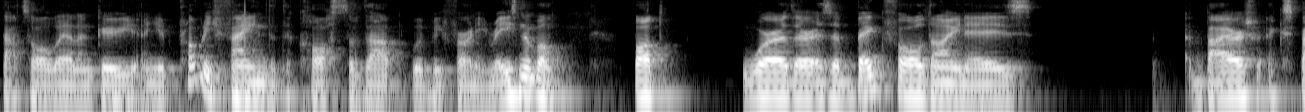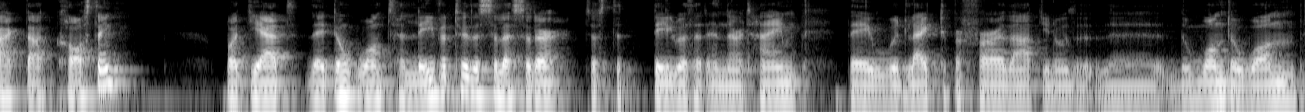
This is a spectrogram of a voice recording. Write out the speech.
that's all well and good and you'd probably find that the costs of that would be fairly reasonable. But where there is a big fall down is buyers expect that costing but yet they don't want to leave it to the solicitor just to deal with it in their time. They would like to prefer that, you know, the the the one to one,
